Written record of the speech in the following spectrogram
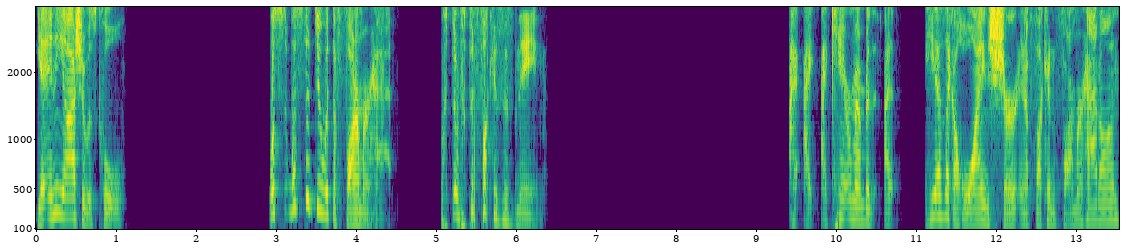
Yeah, Inuyasha was cool. What's what's the dude with the farmer hat? What the what the fuck is his name? I I, I can't remember. The, I, he has like a Hawaiian shirt and a fucking farmer hat on.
